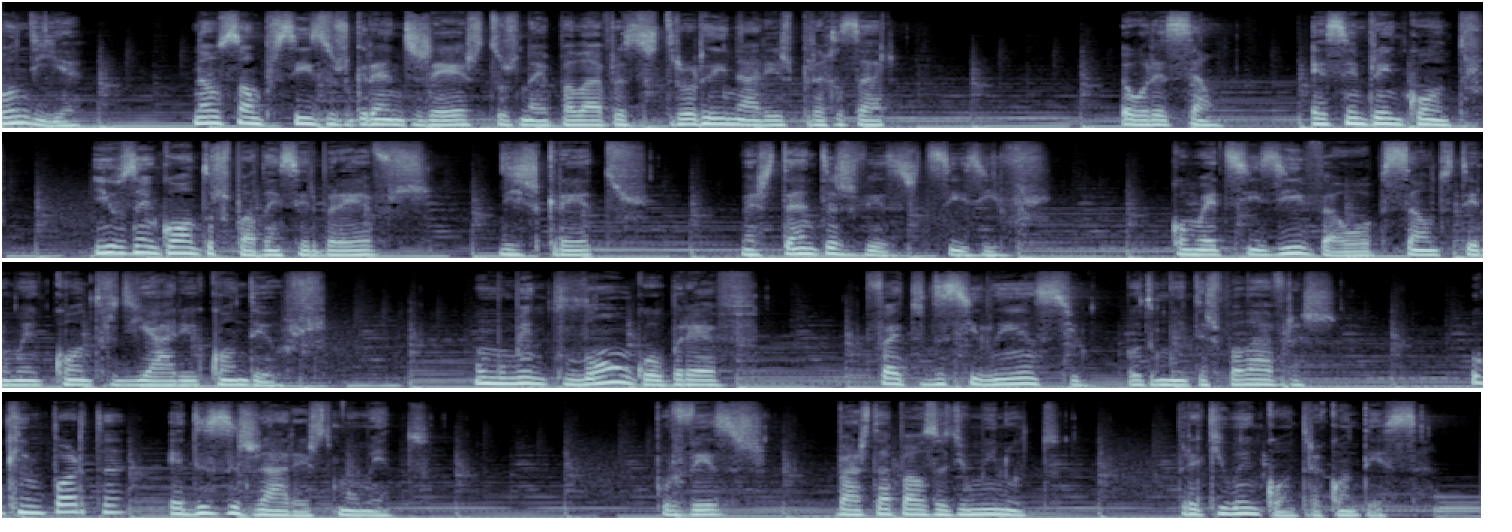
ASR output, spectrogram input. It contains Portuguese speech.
Bom dia. Não são precisos grandes gestos nem palavras extraordinárias para rezar. A oração é sempre encontro, e os encontros podem ser breves, discretos, mas tantas vezes decisivos. Como é decisiva a opção de ter um encontro diário com Deus. Um momento longo ou breve, feito de silêncio ou de muitas palavras. O que importa é desejar este momento. Por vezes, basta a pausa de um minuto para que o encontro aconteça.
